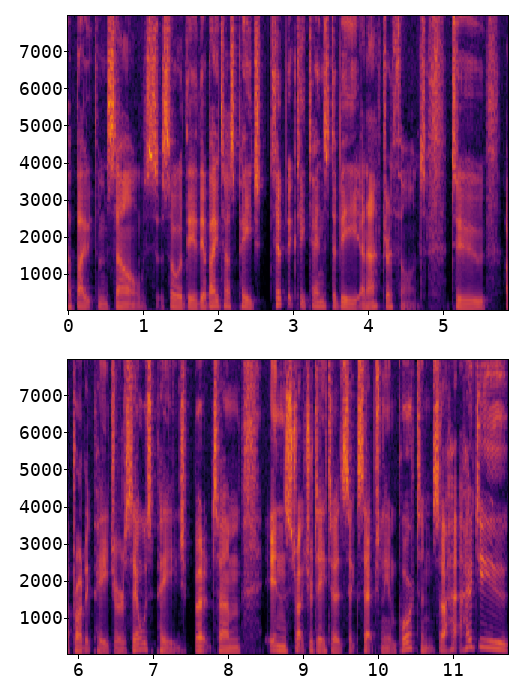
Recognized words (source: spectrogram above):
about themselves. So the, the About Us page typically tends to be an afterthought to a product page or a sales page, but um, in structured data, it's exceptionally important. So, how, how do you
